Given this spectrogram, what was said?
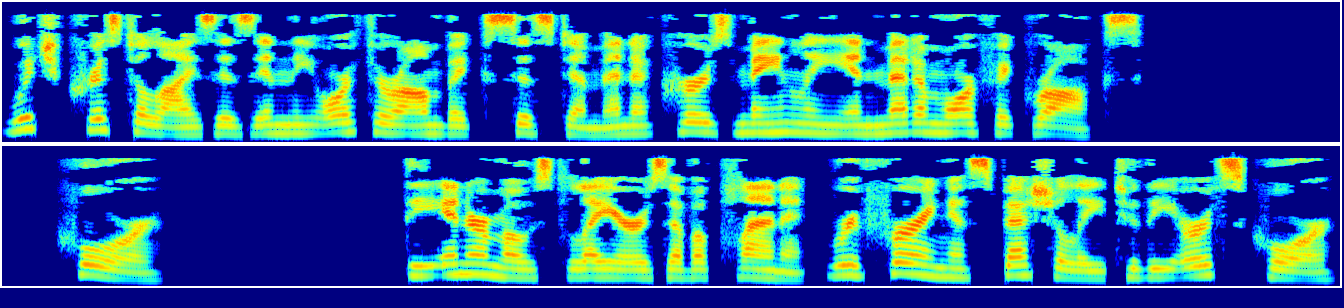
which crystallizes in the orthorhombic system and occurs mainly in metamorphic rocks. Core The innermost layers of a planet, referring especially to the Earth's core.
